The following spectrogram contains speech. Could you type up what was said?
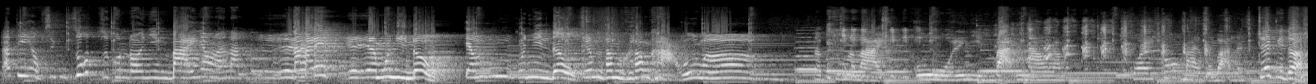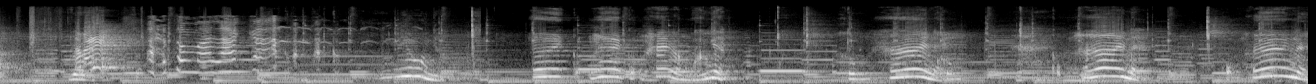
Đã thi học sinh rút rồi còn đòi nhìn bài nhau là nào. Làm bài đi. em, em có nhìn đâu? Em có nhìn đâu? Em tham tham khảo thôi mà. Tập trung làm bài. Cô ngồi đây nhìn bạn nào làm Quay cóp bài của bạn là chết kia chưa Làm bài đi. Nhiêu nhỉ. Hai cộng hai cộng hai là mấy nhỉ không hai này. Cộng hai này. Cộng hai này.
